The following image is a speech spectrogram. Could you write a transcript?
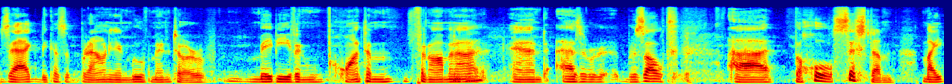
zag because of Brownian movement or maybe even quantum phenomena. And as a re- result, uh, the whole system might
